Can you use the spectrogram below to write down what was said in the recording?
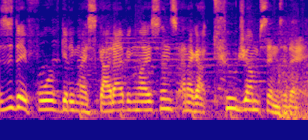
This is day four of getting my skydiving license, and I got two jumps in today.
